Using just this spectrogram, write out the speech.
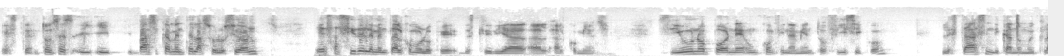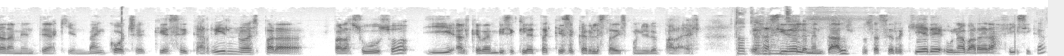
Este, entonces, y, básicamente la solución es así de elemental como lo que describía al, comienzo. Si uno pone un confinamiento físico, le estás indicando muy claramente a quien va en coche que ese carril no es para, para su uso y al que va en bicicleta que ese carril está disponible para él. Es así de elemental, o sea, se requiere una barrera física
